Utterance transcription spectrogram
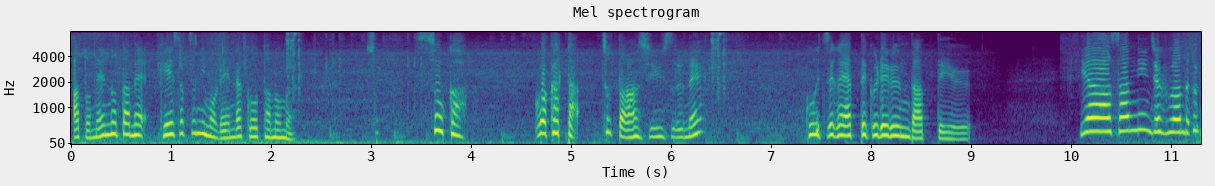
あと念のため警察にも連絡を頼む。そ、そうか。わかった。ちょっと安心するね。こいつがやってくれるんだっていう。いやー、三人じゃ不安だ。うわー、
